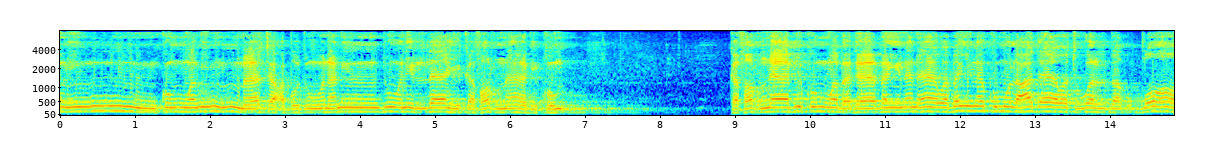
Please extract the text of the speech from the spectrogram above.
منكم ومما تعبدون من دون الله كفرنا بكم كفرنا بكم وبدا بيننا وبينكم العداوة والبغضاء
